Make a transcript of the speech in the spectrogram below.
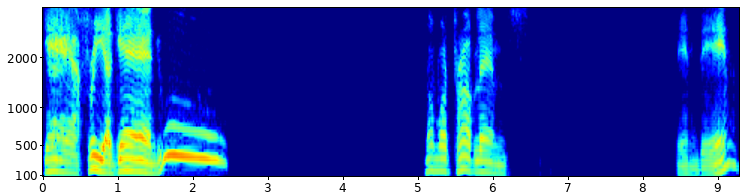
Yeah, free again. Woo! No more problems. And then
